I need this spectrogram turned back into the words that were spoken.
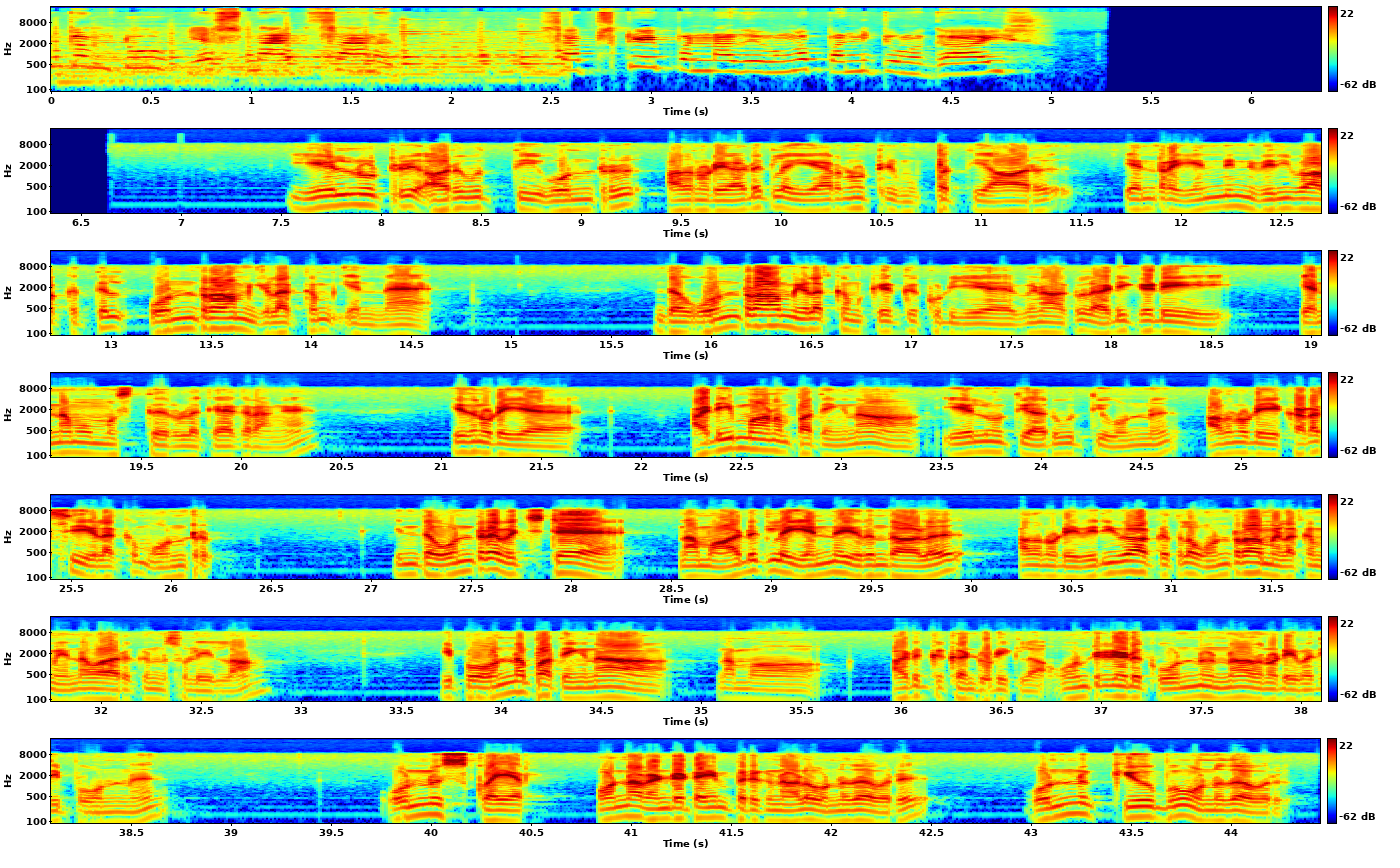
Welcome to S math channel subscribe பண்ணாதவங்க பண்ணிக்கோங்க guys எழுநூற்றி அறுபத்தி ஒன்று அதனுடைய அடுக்கில் இரநூற்றி முப்பத்தி ஆறு என்ற எண்ணின் விரிவாக்கத்தில் ஒன்றாம் இலக்கம் என்ன? இந்த ஒன்றாம் இலக்கம் கேட்கக்கூடிய வினாக்கள் அடிக்கடி என்எம்எம்எஸ் தேர்வில் கேட்குறாங்க இதனுடைய அடிமானம் பார்த்தீங்கன்னா எழுநூற்றி அறுபத்தி ஒன்று அதனுடைய கடைசி இலக்கம் ஒன்று. இந்த ஒன்றை வச்சுட்டே நம்ம அடுக்கில் என்ன இருந்தாலும் அதனுடைய விரிவாக்கத்தில் ஒன்றாம் இலக்கம் என்னவாக இருக்குன்னு சொல்லிடலாம். இப்போ ஒன்று பார்த்தீங்கன்னா நம்ம அடுக்கு கண்டுபிடிக்கலாம். ஒன்றின் அடுக்கு ஒன்றுன்னா அதனுடைய மதிப்பு ஒன்று ஒன்று ஸ்கொயர். ஒன்றா ரெண்டு டைம் பெருக்குனாலும் ஒன்று தான் வரும் ஒன்று க்யூபும் ஒன்று தான் வரும்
